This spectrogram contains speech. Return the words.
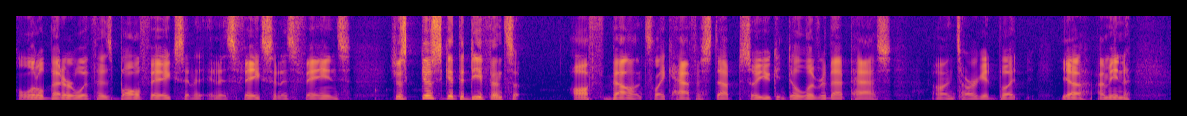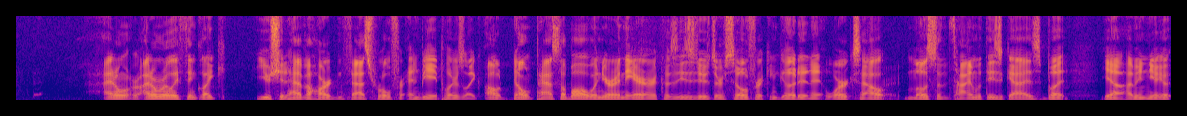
a little better with his ball fakes and, and his fakes and his feigns. Just just get the defense off balance like half a step so you can deliver that pass on target. But yeah, I mean I don't I don't really think like you should have a hard and fast rule for NBA players like, "Oh, don't pass the ball when you're in the air" because these dudes are so freaking good and it works out most of the time with these guys, but yeah, I mean,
